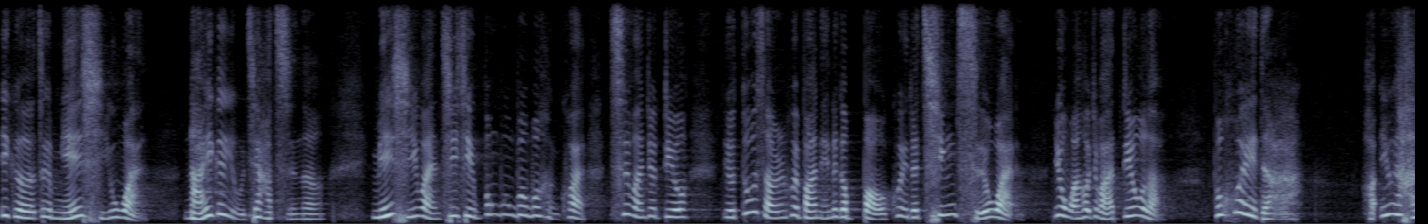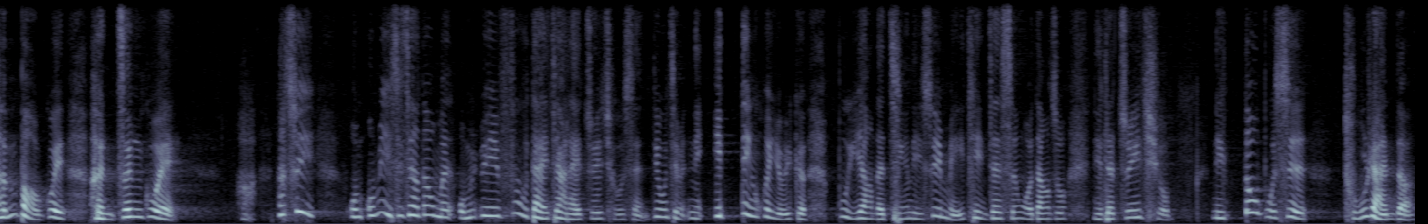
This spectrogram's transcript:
一个这个免洗碗，哪一个有价值呢？免洗碗机器嘣嘣嘣嘣很快，吃完就丢。有多少人会把你那个宝贵的青瓷碗用完后就把它丢了？不会的。好，因为很宝贵，很珍贵。好那所以，我我们也是这样。当我们我们愿意付代价来追求神，弟兄姐妹，你一定会有一个不一样的经历。所以每一天你在生活当中，你的追求，你都不是突然的，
